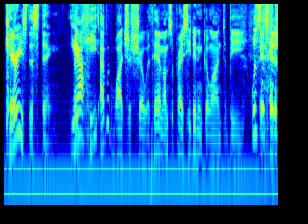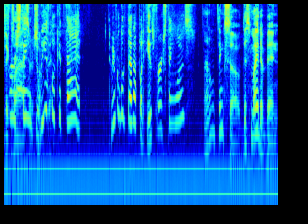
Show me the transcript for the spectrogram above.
carries this thing. Like, Yeah. he. I would watch a show with him. I'm surprised he didn't go on to be Was this head his of the first class thing? or Did we look at that? Did we ever look that up? What his first thing was? I don't think so. This might have been.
